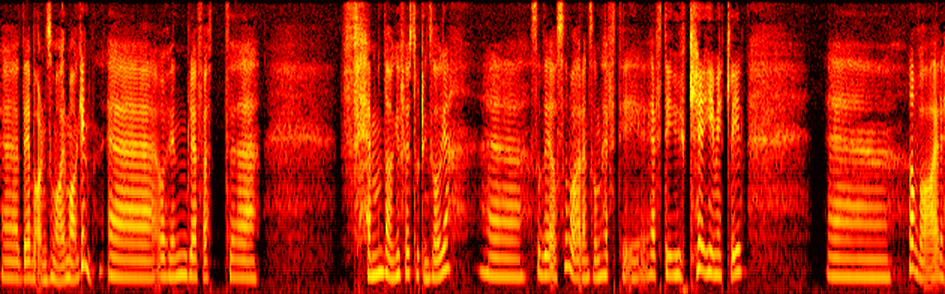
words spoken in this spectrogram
det barnet som var i magen. Og hun ble født fem dager før stortingsvalget. Så det også var en sånn heftig, heftig uke i mitt liv. Eh, og var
